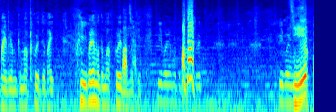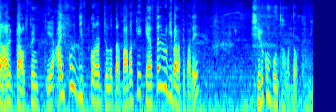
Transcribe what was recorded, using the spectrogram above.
ভাই ভাই আমাকে মাফ করে দে ভাই। এইবারের মতো মাফ করে দে। আমাকে। আচ্ছা। এইবারের মতো যে তার গার্লফ্রেন্ডকে আইফোন গিফট করার জন্য তার বাবাকে ক্যান্সারের রোগী বানাতে পারে সেরকম বন্ধু আমার দরকার নেই।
